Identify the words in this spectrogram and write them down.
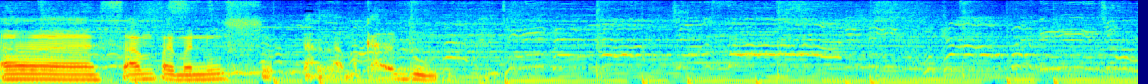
Uh, sampai menusuk dalam kalbu. Di kerana jasa ini Engkau pergi jua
